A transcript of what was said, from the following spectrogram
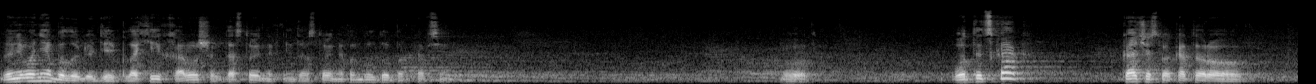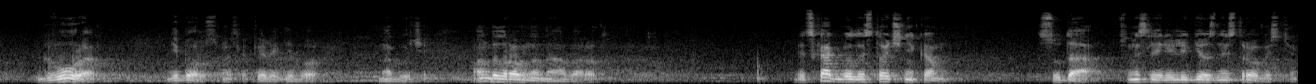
Для него не было людей плохих, хороших, достойных, недостойных. Он был добр ко всем. Вот. Вот Ицкак, качество которого Гвура, Гибор в смысле, или Гибор, могучий, он был ровно наоборот. Ицкак был источником суда, в смысле религиозной строгости,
